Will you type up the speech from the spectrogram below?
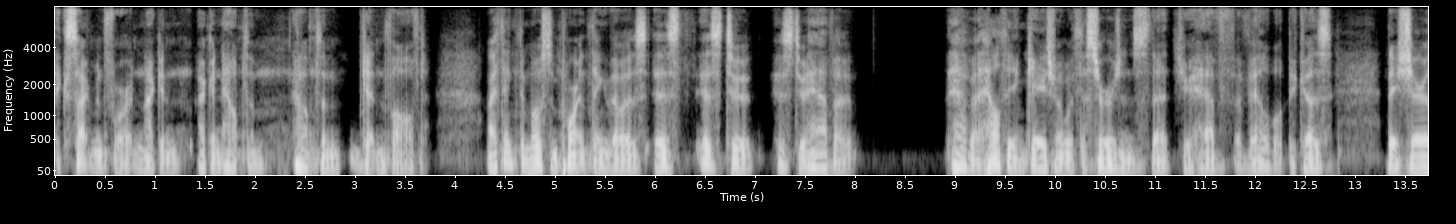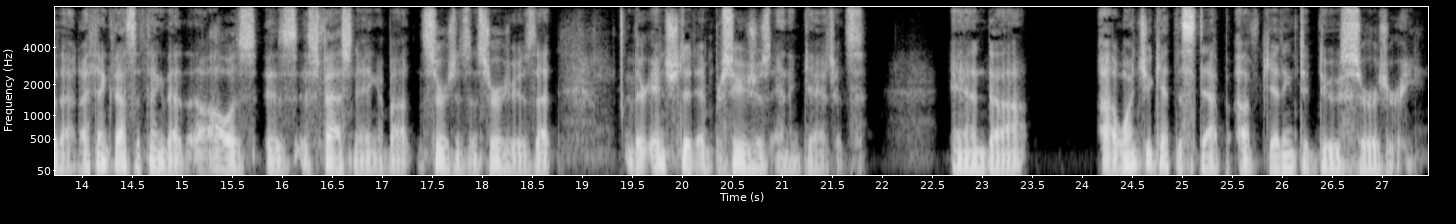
excitement for it, and I can I can help them help them get involved. I think the most important thing though is is is to is to have a have a healthy engagement with the surgeons that you have available because they share that. I think that's the thing that always is is fascinating about surgeons and surgery is that they're interested in procedures and in gadgets. And uh, uh, once you get the step of getting to do surgery,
